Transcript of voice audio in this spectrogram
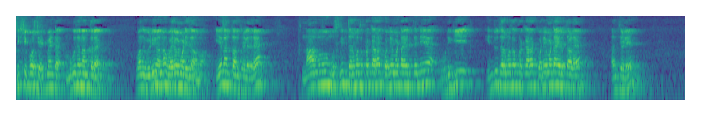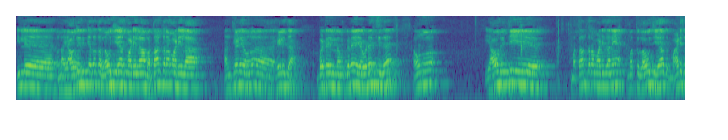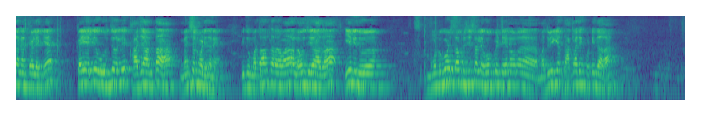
Sixty four statement ಮುಗಿದ ನಂತರ ಒಂದು ವಿಡಿಯೋನ ವೈರಲ್ ಮಾಡಿದ ಅವನು. ಏನಂತ ಅಂತ ಹೇಳಿದ್ರೆ, ನಾನು ಮುಸ್ಲಿಂ ಧರ್ಮದ ಪ್ರಕಾರ ಕೊನೆ ಮಠ ಇರ್ತೀನಿ, ಹುಡುಗಿ ಹಿಂದೂ ಧರ್ಮದ ಪ್ರಕಾರ ಕೊನೆ ಮಠ ಇರ್ತಾಳೆ ಅಂಥೇಳಿ ಇಲ್ಲಿ ನಾ ಯಾವುದೇ ರೀತಿಯಾದಂಥ ಲವ್ ಜಿಹಾದ್ ಮಾಡಿಲ್ಲ, ಮತಾಂತರ ಮಾಡಿಲ್ಲ ಅಂಥೇಳಿ ಅವನು ಹೇಳಿದ. ಬಟ್ ಇಲ್ಲಿ ನಮ್ಮ ಕಡೆ ಎವಿಡೆನ್ಸ್ ಇದೆ, ಅವನು ಯಾವ ರೀತಿ ಮತಾಂತರ ಮಾಡಿದಾನೆ ಮತ್ತು ಲವ್ ಜಿಹಾದ್ ಮಾಡಿದಾನೆ ಅಂತ ಹೇಳಕ್ಕೆ ಕೈಯಲ್ಲಿ ಉರ್ದು ಅಲ್ಲಿ ಖಾಜಾ ಅಂತ ಮೆನ್ಷನ್ ಮಾಡಿದ್ದಾನೆ. ಇದು ಮತಾಂತರವ ಲವ್ ಜಿಹಾದ ಏನಿದು? ಮುಂಡಗೋಡ್ ಸಬ್ ರಿಜಿಸ್ಟರ್ ಅಲ್ಲಿ ಹೋಗ್ಬಿಟ್ಟು ಏನವನ ಮದುವೆಗೆ ಏನ್ ದಾಖಲಾತಿ ಕೊಟ್ಟಿದ್ದಲ್ಲ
